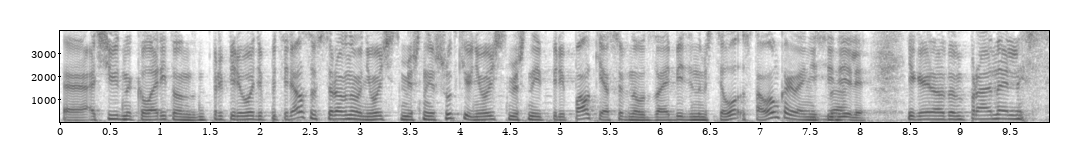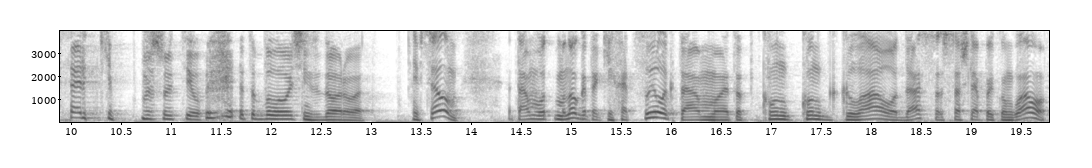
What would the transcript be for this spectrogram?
э, очевидно, колорит он при переводе потерялся, все равно у него очень смешные шутки, у него очень смешные перепалки, особенно вот за обеденным стело, столом, когда они сидели, да. и когда вот он про анальные шарики пошутил. Это было очень здорово. И в целом, там вот много таких отсылок, там этот Кунг, Кунглао, да, со, со шляпой Кунглао,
